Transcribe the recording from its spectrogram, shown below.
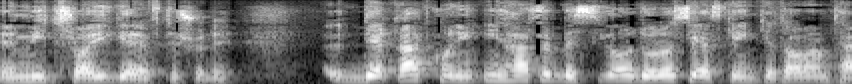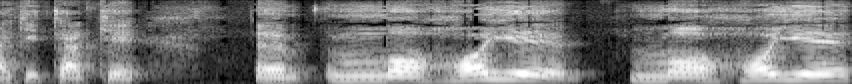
میترایی گرفته شده. دقت کنید این حرف بسیار درستی است که این کتاب هم تاکید کرد که ماهای ماهای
